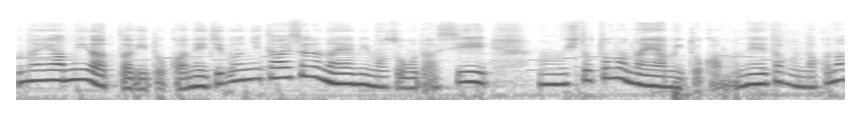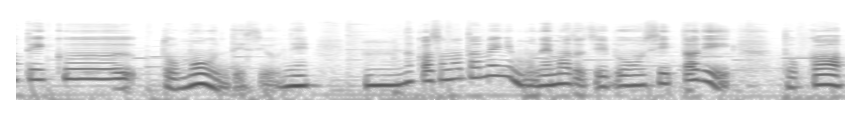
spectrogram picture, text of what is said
悩みだったりとかね自分に対する悩みもそうだし、うん、人との悩みとかもね多分なくなっていくと思うんですよね。うん、なんかそのためにもねまず自分を知ったりとか、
